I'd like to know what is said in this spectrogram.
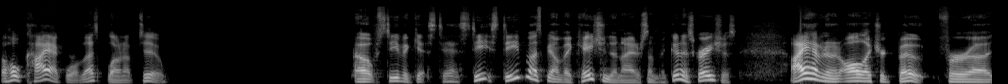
The whole kayak world that's blown up too. Oh, Steve, it gets yeah, Steve. Steve must be on vacation tonight or something. Goodness gracious, I have an all electric boat for uh,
